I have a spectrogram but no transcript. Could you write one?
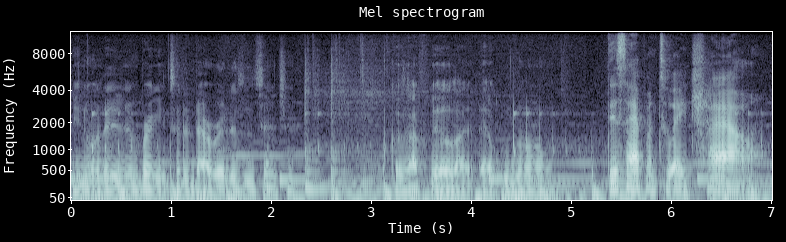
you know, they didn't bring it to the director's attention. Because I feel like that was wrong. This happened to a child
